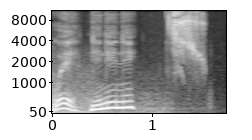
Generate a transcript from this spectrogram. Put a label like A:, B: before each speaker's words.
A: 喂你你你。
